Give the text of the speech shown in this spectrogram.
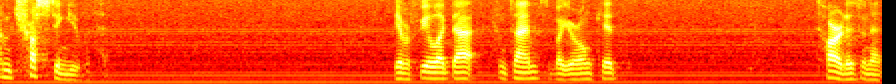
I'm trusting you with him. You ever feel like that sometimes about your own kids? It's hard, isn't it?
